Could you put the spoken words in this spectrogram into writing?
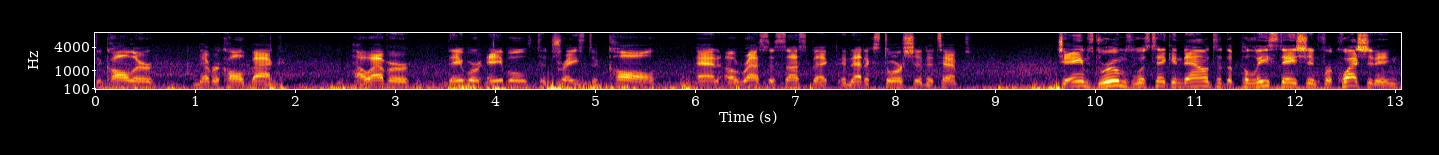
the caller never called back. However, they were able to trace the call and arrest the suspect in that extortion attempt. James Grooms was taken down to the police station for questioning.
